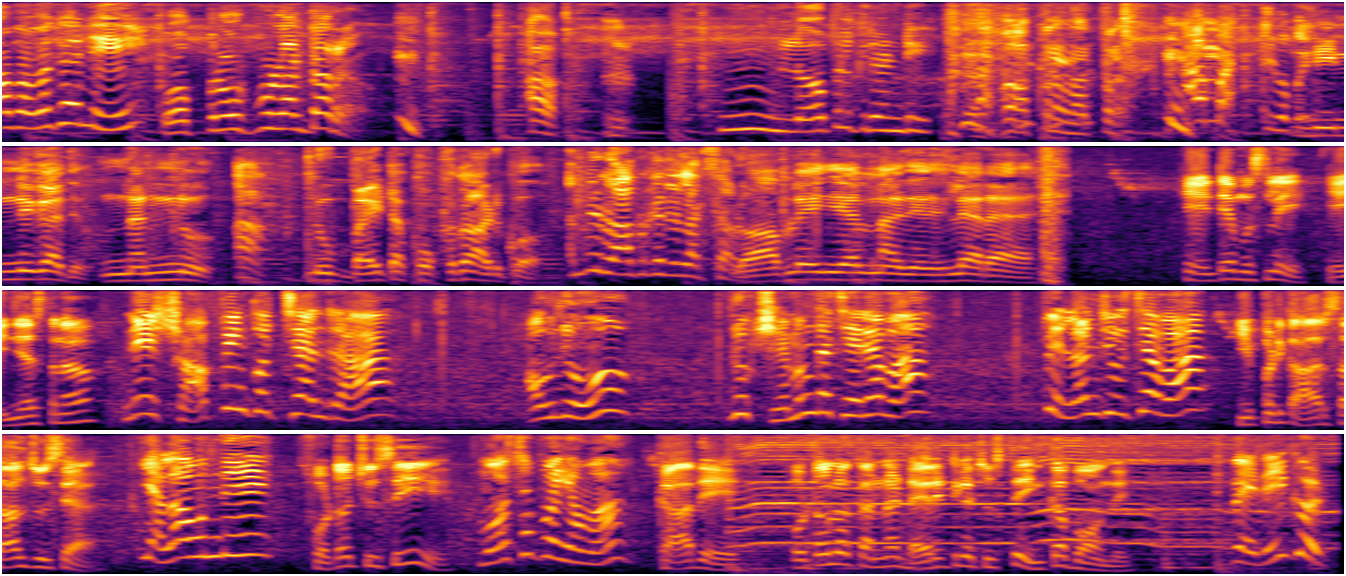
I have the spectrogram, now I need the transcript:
అవగానే. ఉప్పున ఉప్పులు అంటారు. ఆ, లోపలికి రండి. వస్తున్నాడు, వస్తున్నాడు. అమ్మ, ఇదిగో పోయి. నిన్ను కాదు నన్ను. ఆ. నువ్వు బయట కుక్కతో ఆడుకో. మీరు లోపలికి రిలాక్స్ అవ్వండి. లోపల ఏం చేయాలి నాకు తెలిసిలేరా? ఏంటే ముసలి ఏం చేస్తున్నావు? నేను షాపింగ్ వచ్చానురా. అవును నువ్వు క్షేమంగా చేరావా? పిల్లని చూసావా? ఇప్పటికి ఆరు సార్లు చూసా ఎలా ఉంది? ఫోటో చూసి? మోసపోయావా? కాదే ఫోటోలో కన్నా డైరెక్ట్గా చూస్తే ఇంకా బాగుంది. వెరీ గుడ్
